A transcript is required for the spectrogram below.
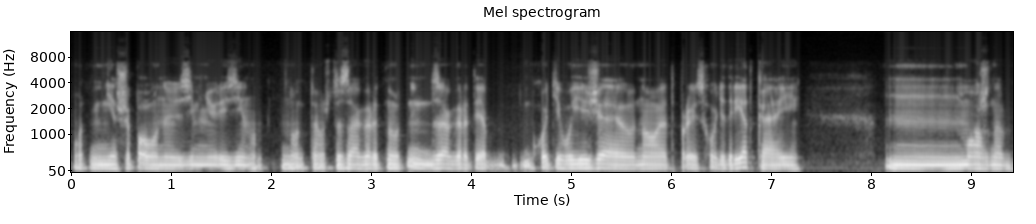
Вот не шипованную зимнюю резину. Ну, потому что за город, ну, за город я хоть и выезжаю, но это происходит редко, и м- можно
